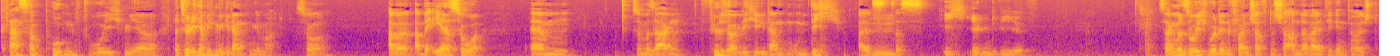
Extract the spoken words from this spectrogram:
krasser Punkt, wo ich mir. Natürlich habe ich mir Gedanken gemacht. So. Aber, aber eher so, ähm, wie soll man sagen, fürsorgliche Gedanken um dich, als Mhm. dass ich irgendwie. Sagen wir so, ich wurde in Freundschaften schon anderweitig enttäuscht.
